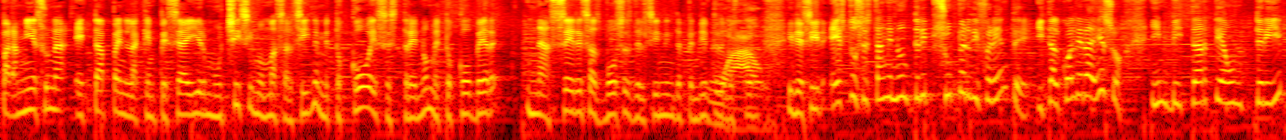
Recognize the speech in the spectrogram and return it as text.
Para mí es una etapa en la que empecé a ir muchísimo más al cine. Me tocó ese estreno, me tocó ver nacer esas voces del cine independiente de los. Coen y decir, estos están en un trip súper diferente. Y tal cual era eso, invitarte a un trip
